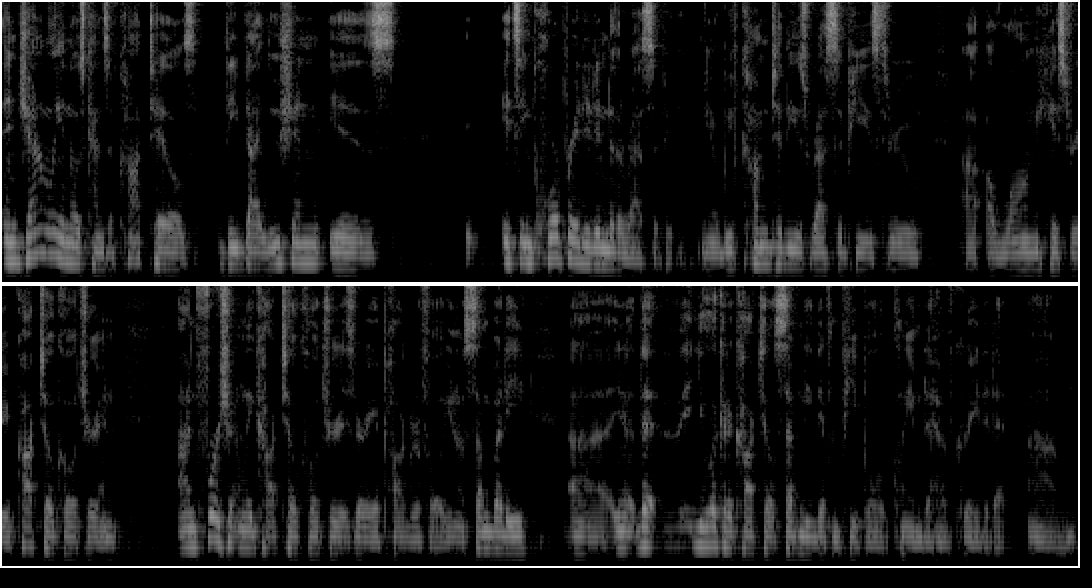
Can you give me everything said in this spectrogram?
and generally, in those kinds of cocktails, the dilution is it's incorporated into the recipe. You know, we've come to these recipes through uh, a long history of cocktail culture, and unfortunately, cocktail culture is very apocryphal. You know, somebody, uh, you know, that you look at a cocktail, seventy different people claim to have created it. Um,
